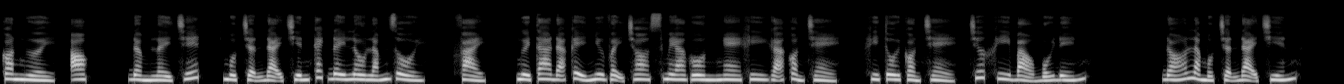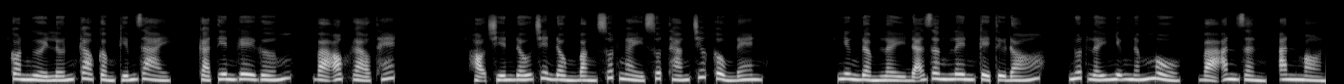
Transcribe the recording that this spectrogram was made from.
con người, óc, đầm lầy chết, một trận đại chiến cách đây lâu lắm rồi. Phải, người ta đã kể như vậy cho Smeagol nghe khi gã còn trẻ, khi tôi còn trẻ, trước khi bảo bối đến. Đó là một trận đại chiến, con người lớn cao cầm kiếm dài, cả tiên ghê gớm, và óc gào thét. Họ chiến đấu trên đồng bằng suốt ngày suốt tháng trước cổng đen. Nhưng đầm lầy đã dâng lên kể từ đó, nuốt lấy những nấm mồ, và ăn dần, ăn mòn.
